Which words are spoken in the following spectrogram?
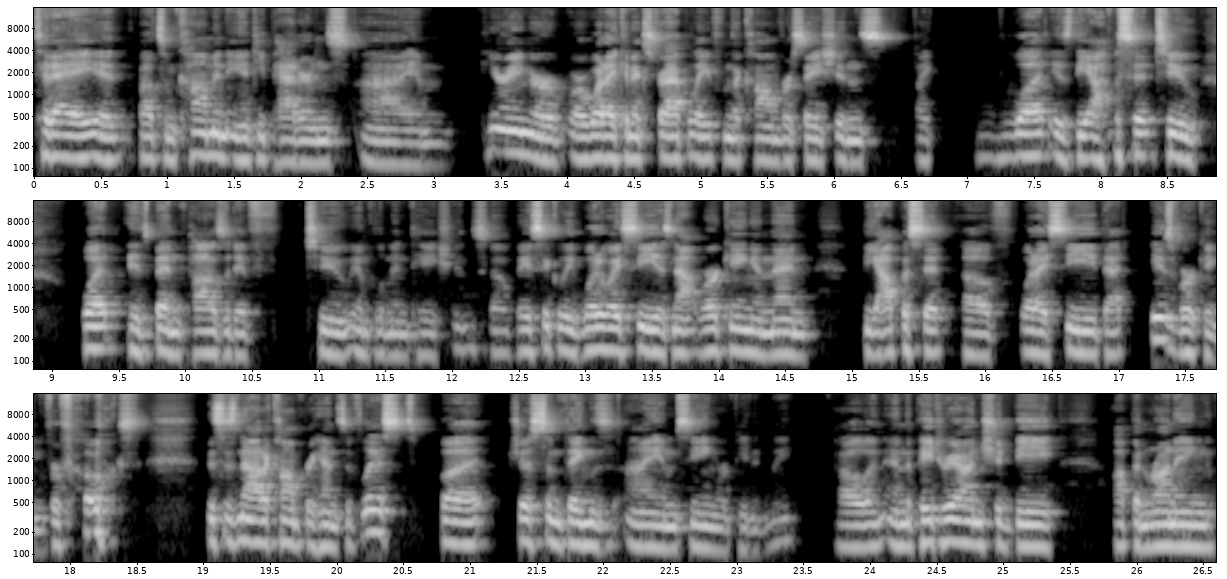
today about some common anti patterns I am hearing or, or what I can extrapolate from the conversations, like what is the opposite to what has been positive to implementation. So basically, what do I see is not working? And then the opposite of what I see that is working for folks. This is not a comprehensive list, but just some things I am seeing repeatedly. Oh, and, and the Patreon should be up and running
